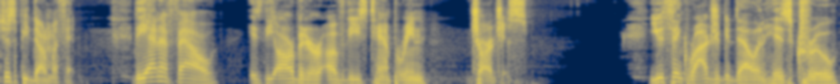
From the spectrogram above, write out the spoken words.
Just be done with it. The NFL is the arbiter of these tampering charges. You think Roger Goodell and his crew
